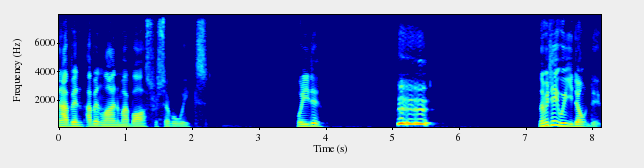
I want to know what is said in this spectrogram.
and I've been, I've been lying to my boss for several weeks. What do you do? Let me tell you what you don't do.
